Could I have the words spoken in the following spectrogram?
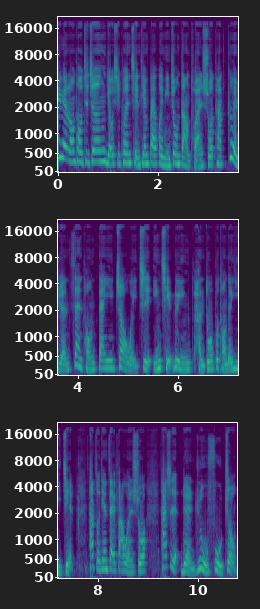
立院龙头之争，游锡坤前天拜会民众党团，说他个人赞同单一赵伟制，引起绿营很多不同的意见。他昨天在发文说，他是忍辱负重，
